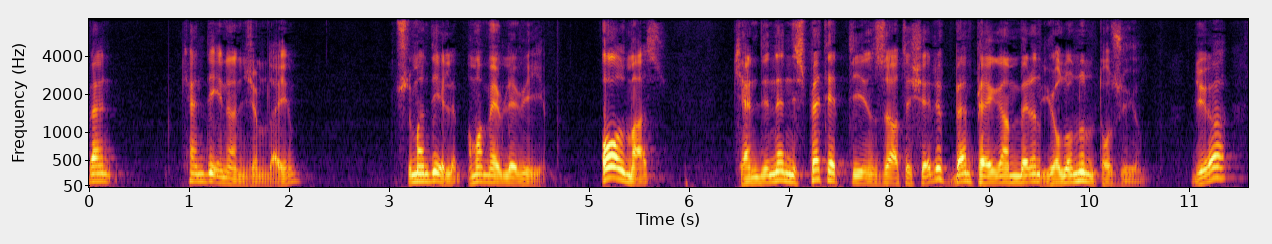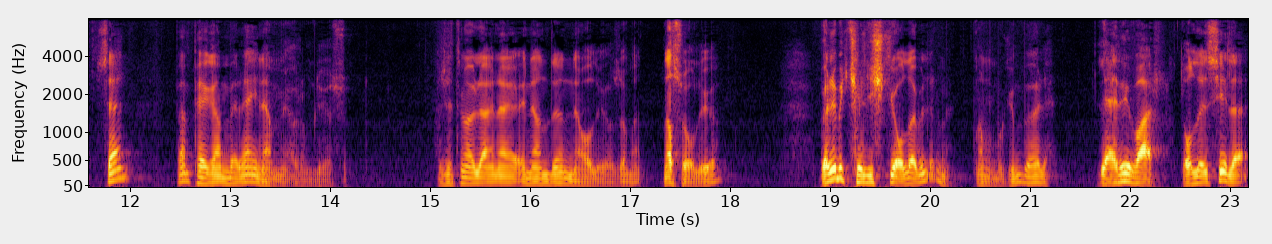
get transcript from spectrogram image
ben kendi inancımdayım. Müslüman değilim ama Mevleviyim. Olmaz. Kendine nispet ettiğin zat-ı şerif ben peygamberin yolunun tozuyum diyor. Sen ben peygambere inanmıyorum diyorsun. Hazreti Mevlana'ya inandığın ne oluyor o zaman? Nasıl oluyor? Böyle bir çelişki olabilir mi? Ama bugün böyle. Leri var. Dolayısıyla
